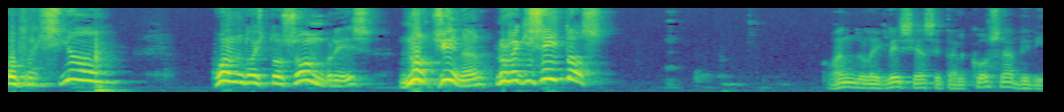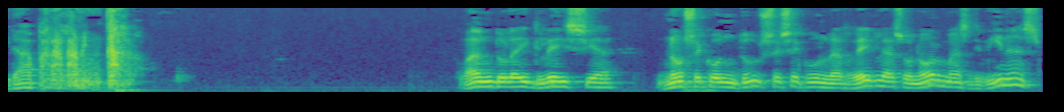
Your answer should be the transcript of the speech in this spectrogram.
opresión, cuando estos hombres no llenan los requisitos. Cuando la iglesia hace tal cosa, vivirá para lamentarlo. Cuando la iglesia no se conduce según las reglas o normas divinas,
